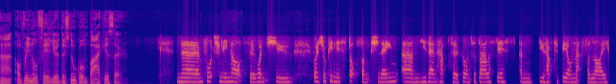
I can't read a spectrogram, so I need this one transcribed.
uh, of renal failure, there's no going back, is there? No, unfortunately not. So once you once your kidneys stop functioning, um, you then have to go on to dialysis, and you have to be on that for life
